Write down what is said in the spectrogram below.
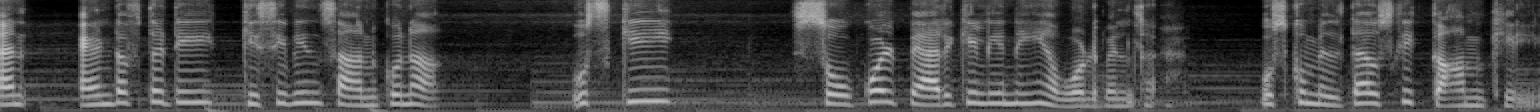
And end of the day किसी भी इंसान को ना, उसकी सोकोल्ड प्यार के लिए नहीं अवार्ड मिलता है। उसको मिलता है उसके काम के लिए।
